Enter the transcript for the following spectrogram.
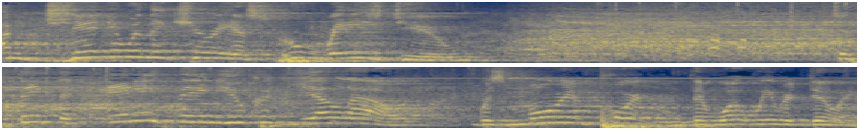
I'm genuinely curious who raised you to think that anything you could yell out was more important than what we were doing.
